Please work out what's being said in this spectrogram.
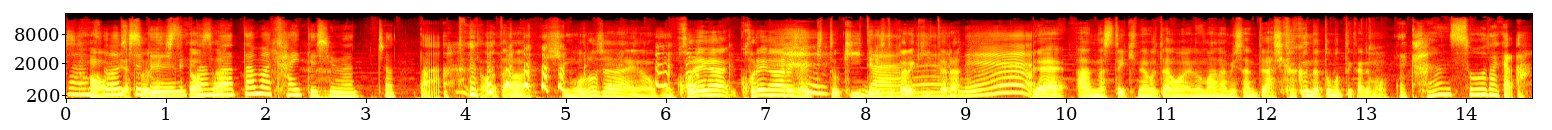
乾燥してててもさ。またま書いてしまっちゃった。たまたま日頃じゃないの。もうこれがこれがあれじゃんきっと聞いてる人から聞いたら。だね。ねあんな素敵な歌声のまなみさんって足かくんだと思ってるからねも乾燥だから。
